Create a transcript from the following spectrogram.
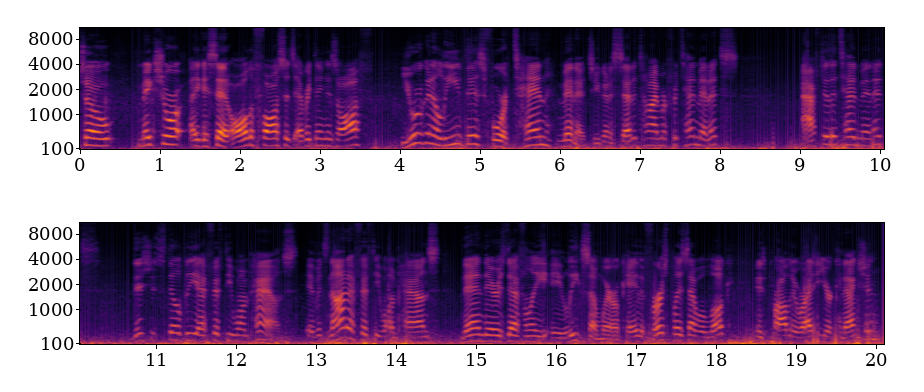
So make sure, like I said, all the faucets, everything is off. You're gonna leave this for 10 minutes. You're gonna set a timer for 10 minutes. After the 10 minutes, this should still be at 51 pounds. If it's not at 51 pounds, then there's definitely a leak somewhere, okay? The first place I will look is probably right at your connection.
